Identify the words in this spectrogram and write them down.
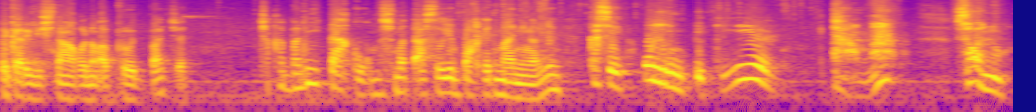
taga-release na ako ng approved budget. Tsaka balita ko, mas mataas daw yung pocket money ngayon. Kasi Olympic year. Tama. So ano,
